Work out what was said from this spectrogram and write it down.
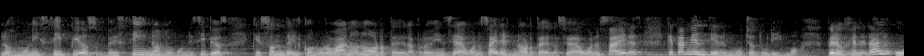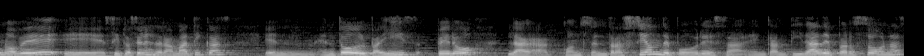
los municipios vecinos, los municipios que son del conurbano norte de la provincia de Buenos Aires, norte de la ciudad de Buenos Aires, que también tienen mucho turismo. Pero en general uno ve eh, situaciones dramáticas en, todo el país, pero la concentración de pobreza en cantidad de personas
